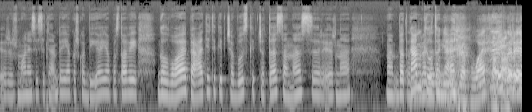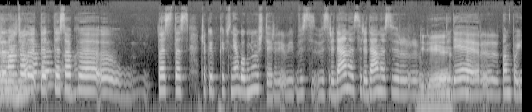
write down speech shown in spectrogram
Ir žmonės įsitempia, jie kažko bijo, jie pastoviai galvoja apie ateitį, kaip čia bus, kaip čia tas, anas. Ir, ir na, na, bet Tada kam kiltų ne. Taip, ir, ir man atrodo, tiesiog e, tas, tas, čia kaip, kaip sniego gniužtė ir vis, vis ridenas, ridenas ir Didėja. didėja ir, ir tampa į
